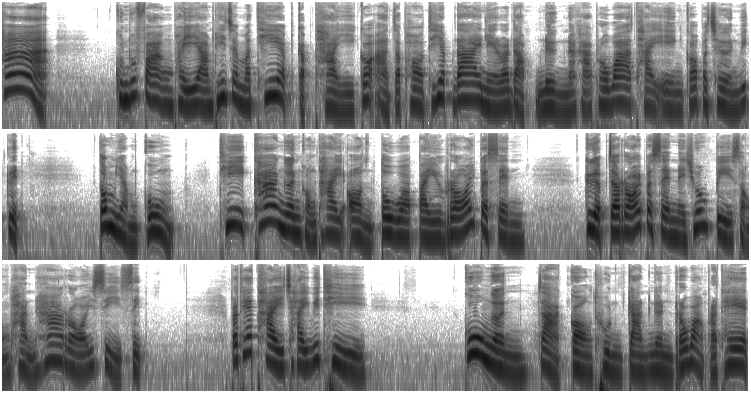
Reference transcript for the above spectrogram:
ถ้าคุณผู้ฟังพยายามที่จะมาเทียบกับไทยก็อาจจะพอเทียบได้ในระดับหนึ่งนะคะ เพราะว่าไทยเองก็เผชิญวิกฤต ต้มยำกุ้ง ที่ค่าเงินของไทยอ่อนตัวไปร้อยเปอร์เซ็นเกือบจะร้อยเปอร์เซ็นในช่วงปี 2540 ประเทศไทยใช้วิธี กู้เงินจากกองทุนการเงินระหว่างประเทศ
